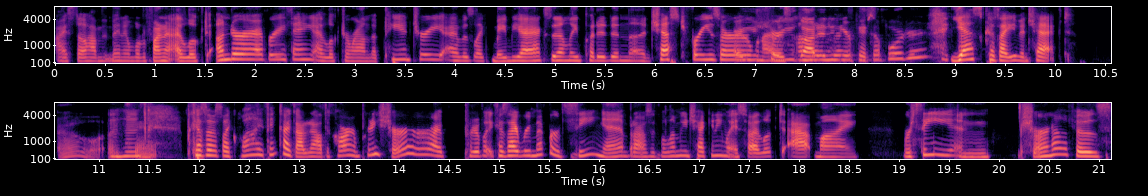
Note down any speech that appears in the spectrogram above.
I still haven't been able to find it. I looked under everything. I looked around the pantry. I was like, maybe I accidentally put it in the chest freezer. Are you when I sure was you got it in your pickup order? Yes, because I even checked. Oh, Mhm. Because I was like, well, I think I got it out of the car. I'm pretty sure I put it because I remembered seeing it, but I was like, well, let me check anyway. So I looked at my receipt, and sure enough, it was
